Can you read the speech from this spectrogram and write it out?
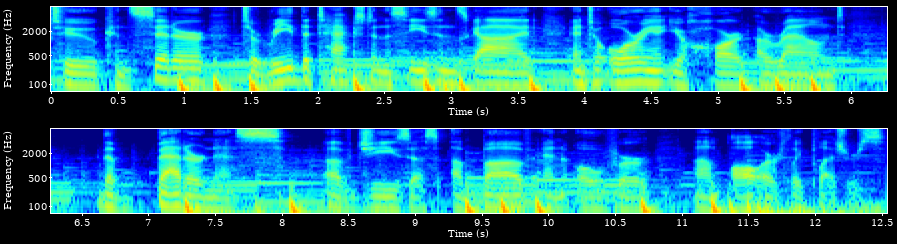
to consider, to read the text in the Seasons Guide, and to orient your heart around the betterness of Jesus above and over um, all earthly pleasures.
